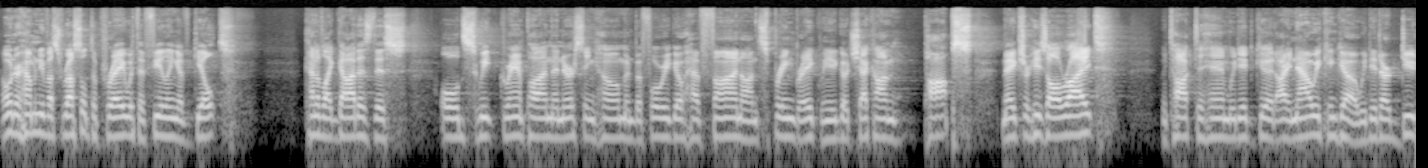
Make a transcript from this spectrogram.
I wonder how many of us wrestle to pray with a feeling of guilt Kind of like God is this old sweet grandpa in the nursing home, and before we go have fun on spring break, we need to go check on Pops, make sure he's all right. We talked to him, we did good. All right, now we can go. We did our due,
